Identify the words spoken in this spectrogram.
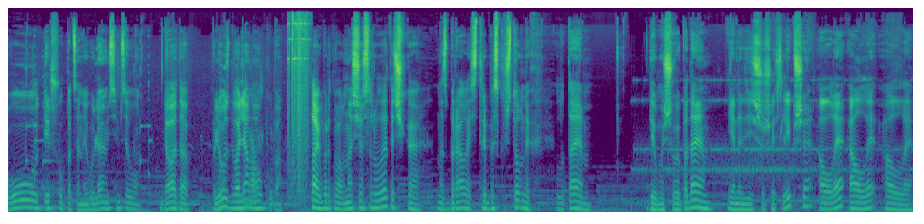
О, ти шо, пацани, гуляємо всім селом. Да-да, плюс 2 ляма окупа. Так, братва, у нас зараз рулеточка. Назбиралась три безкоштовних. Лутаємо. Дивимось, що випадає. Я надіюсь, що щось ліпше, але, але, але.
